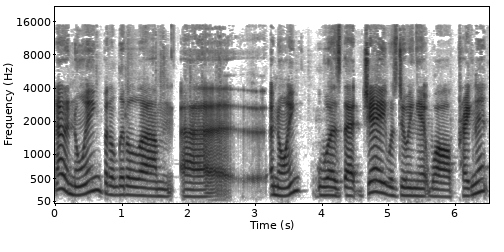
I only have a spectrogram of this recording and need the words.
not annoying, but a little um, uh, annoying was that Jay was doing it while pregnant.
